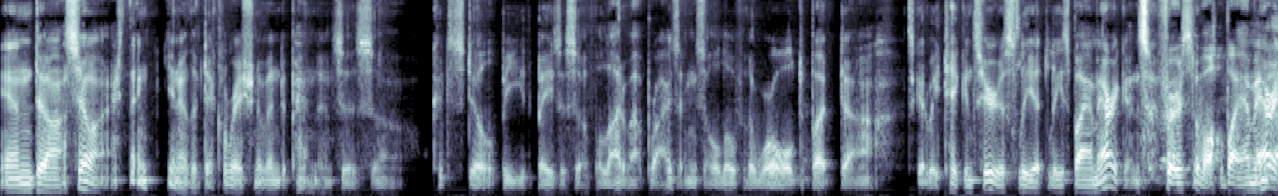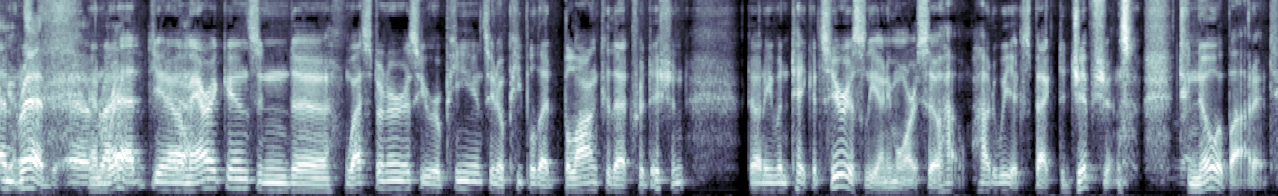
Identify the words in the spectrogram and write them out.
And uh, so I think, you know, the Declaration of Independence is uh, could still be the basis of a lot of uprisings all over the world, but uh, it's got to be taken seriously, at least by Americans. First of all, by Americans. And red Uh, and red, read, you know, Yeah. Americans and uh, Westerners, Europeans, you know, people that belong to that tradition don't even take it seriously anymore. So how, how do we expect Egyptians to know about it?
